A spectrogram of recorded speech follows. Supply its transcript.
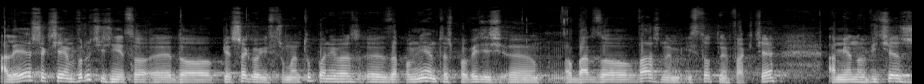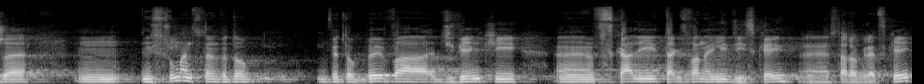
Ale ja jeszcze chciałem wrócić nieco y, do pierwszego instrumentu, ponieważ y, zapomniałem też powiedzieć y, o bardzo ważnym, istotnym fakcie, a mianowicie, że mm, instrument ten wydo wydobywa dźwięki e, w skali tak zwanej lidyjskiej, e, starogreckiej.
